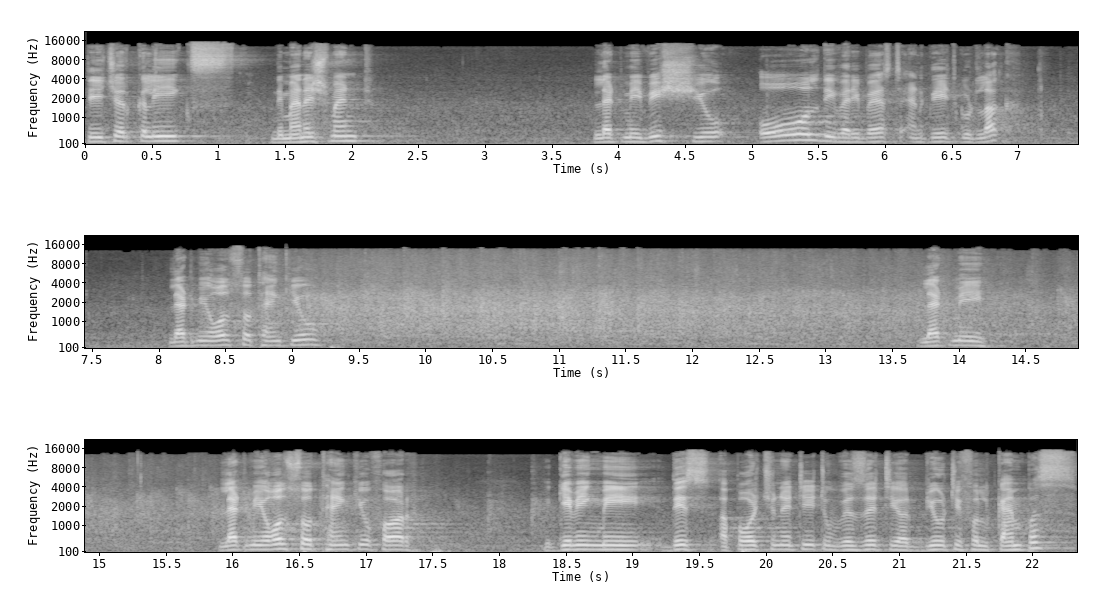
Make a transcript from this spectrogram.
teacher colleagues, the management, let me wish you all the very best and great good luck. Let me also thank you. Let me let me also thank you for giving me this opportunity to visit your beautiful campus.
